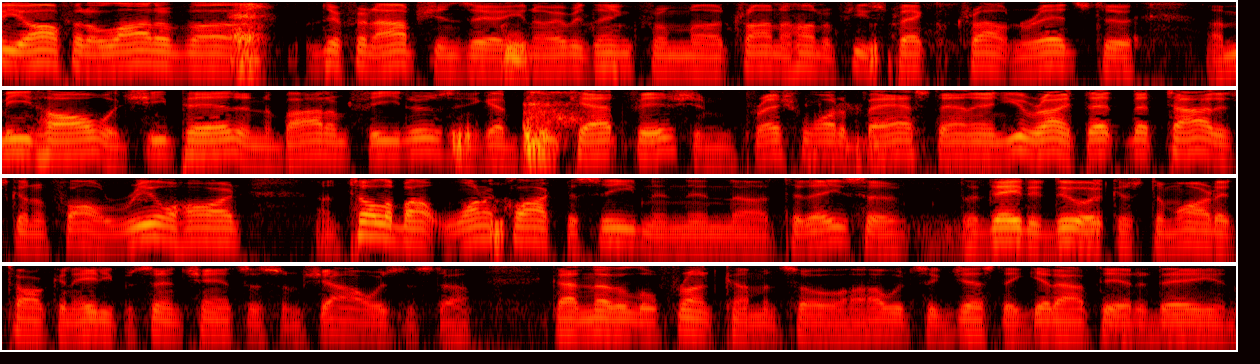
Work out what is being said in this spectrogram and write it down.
you offered a lot of uh, different options there. You know, everything from uh, trying to hunt a few speckled trout and reds to a meat haul with sheephead and the bottom feeders, and you got blue catfish and freshwater bass down there. And you're right, that that tide is going to fall real hard until about one o'clock this evening. And uh, today's uh, the day to do it because tomorrow they're talking 80% chance of some showers and stuff. Got another little front coming, so I would suggest they get out there today and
